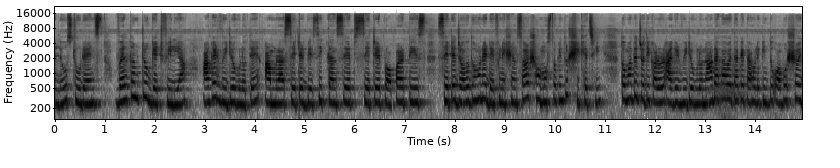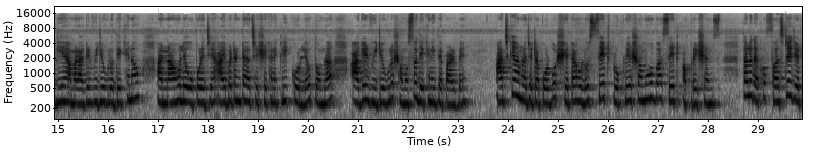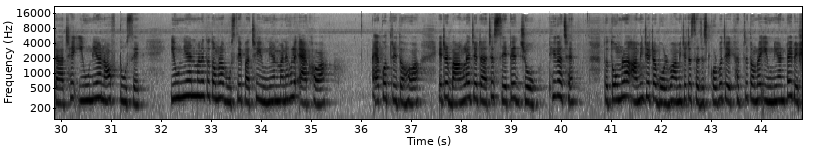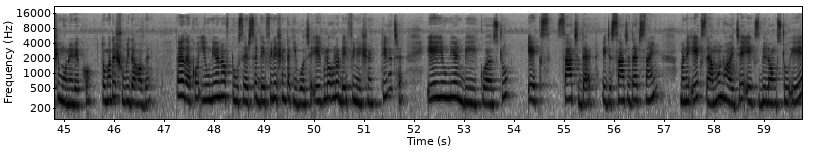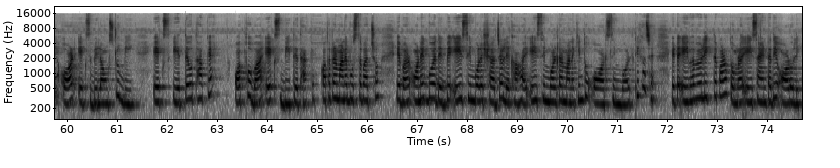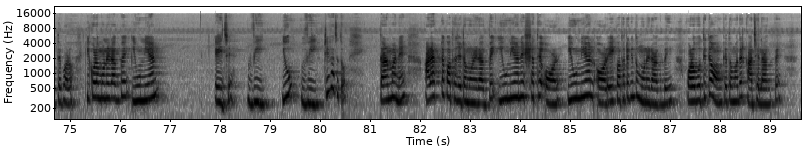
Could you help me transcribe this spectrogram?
Hello students welcome to গেটফিলিয়া আগের ভিডিওগুলোতে আমরা সেটের বেসিক কনসেপ্ট সেটের প্রপার্টিস সেটের যত ধরনের ডেফিনেশনস হয়, সমস্ত কিন্তু শিখেছি। তোমাদের যদি কারোর আগের ভিডিওগুলো না দেখা হয়ে থাকে, তাহলে কিন্তু অবশ্যই গিয়ে আমার আগের ভিডিওগুলো দেখে নাও। আর না হলে ওপরে যে আই বাটনটা আছে, সেখানে ক্লিক করলেও তোমরা আগের ভিডিওগুলো সমস্ত দেখে নিতে পারবে। আজকে আমরা যেটা পড়ব, সেটা হলো সেট প্রক্রিয়াসমূহ বা সেট অপারেশনস তাহলে দেখো ফার্স্টে যেটা আছে union of two set union মানে তো তোমরা বুঝতেই পারছ ইউনিয়ন মানে হলো এক হওয়া, একত্রিত হওয়া। এটার বাংলায় যেটা আছে সেটের যোগ, ঠিক আছে? তো তোমরা, আমি যেটা বলব, আমি যেটা সাজেস্ট করব যে এক্ষেত্রে তোমরা ইউনিয়নটাই বেশি মনে রেখো, তোমাদের সুবিধা হবে। তাহলে দেখো ইউনিয়ন অফ টু সেটসের ডেফিনেশনটা কি বলছে? এগুলো হলো ডেফিনেশন ঠিক আছে? A union B equals to X such that এই যে সাচ দ্যাট সাইন মানে এক্স এমন হয় যে X belongs to A or X belongs to B X এতেও থাকে অথবা এক্স বিতে থাকে। কথাটার মানে বুঝতে পারছ? এবার অনেক বইয়ে দেখবে এই সিম্বলের সাহায্যেও লেখা হয়। এই সিম্বলটার মানে কিন্তু অর সিম্বল ঠিক আছে? এটা এইভাবেও লিখতে পারো, তোমরা এই সাইনটা দিয়ে অরও লিখতে পারো। কি করে মনে রাখবে? ইউনিয়ন এই যে ভি ইউ ভি ঠিক আছে তো? তার মানে আর একটা কথা যেটা মনে রাখবে, ইউনিয়নের সাথে অর ইউনিয়ন অর এই কথাটা কিন্তু মনে রাখবেই পরবর্তীতে অঙ্কে তোমাদের কাজে লাগবে।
